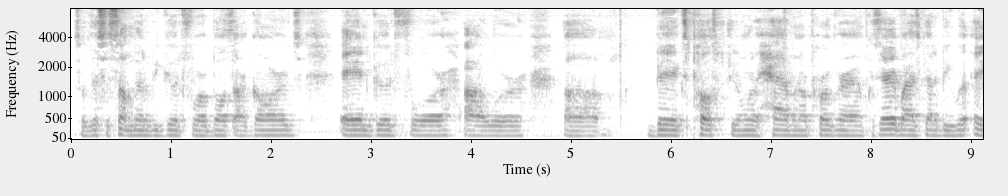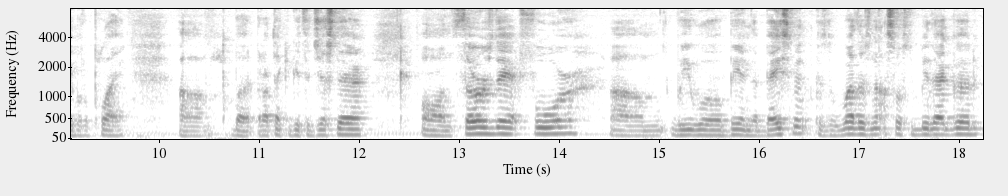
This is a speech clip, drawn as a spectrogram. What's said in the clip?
So this is something that'll be good for both our guards and good for our uh, bigs post, which we don't really have in our program because everybody's got to be able to play. Um, but but I think you get the gist there. On Thursday at four, um, we will be in the basement because the weather's not supposed to be that good.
